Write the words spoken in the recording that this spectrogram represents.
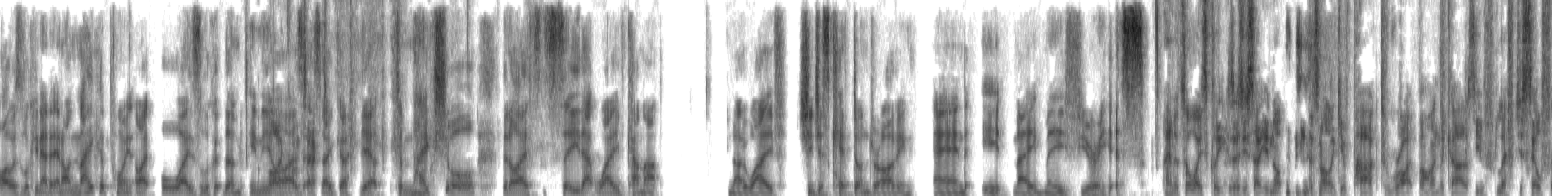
I was looking at it, and I make a point. I always look at them in the Eye eyes as they go, yeah, to make sure that I see that wave come up. No wave. She just kept on driving. And it made me furious. And it's always clear because, as you say, you're not. It's not like you've parked right behind the cars. You've left yourself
